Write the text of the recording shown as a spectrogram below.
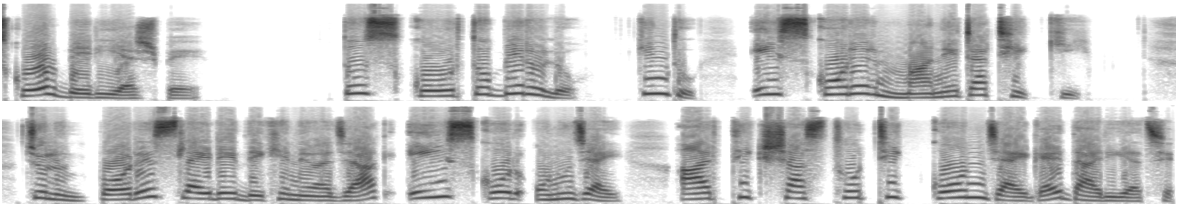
স্কোর বেরিয়ে আসবে। তো স্কোর তো বেরোলো, কিন্তু এই স্কোরের মানেটা ঠিক কি? চলুন পরের স্লাইডে দেখে নেওয়া যাক এই স্কোর অনুযায়ী আর্থিক স্বাস্থ্য ঠিক কোন জায়গায় দাঁড়িয়ে আছে।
